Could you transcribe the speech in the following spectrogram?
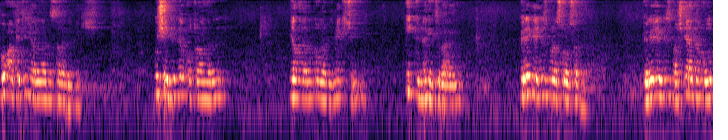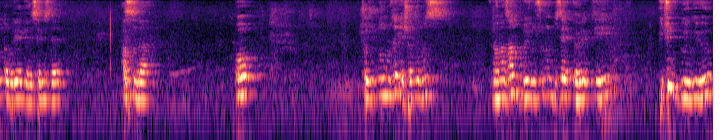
bu afetin yaralarını sarabilmek, bu şehirde oturanların yanlarında olabilmek için ilk günden itibaren görev yeriniz burası olsa da görev yeriniz başka yerden olup da buraya gelseniz de aslında o çocukluğumuzda yaşadığımız Ramazan duygusunun bize öğrettiği bütün duyguyu,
